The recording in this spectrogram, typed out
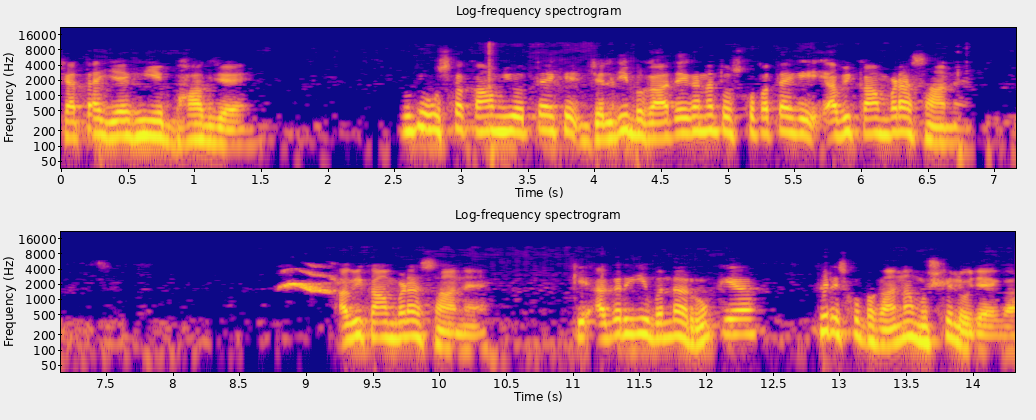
چاہتا یہ کہ یہ بھاگ جائے۔ کیونکہ اس کا کام یہ ہوتا ہے کہ جلدی بھگا دے گا نا تو اس کو پتا ہے کہ ابھی کام بڑا آسان ہے۔ ابھی کام بڑا آسان ہے کہ اگر یہ بندہ رک گیا پھر اس کو بھگانا مشکل ہو جائے گا۔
